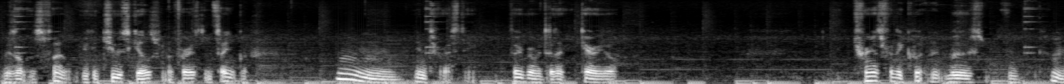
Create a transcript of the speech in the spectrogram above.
result is final. You can choose skills from the first and second. Hmm, interesting. Third group doesn't carry over. Transfer the equipment moves. Hmm.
